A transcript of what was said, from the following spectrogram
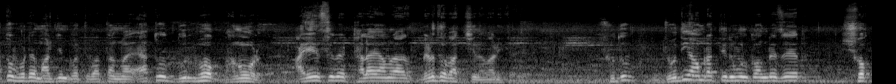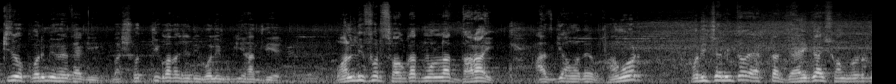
এত ভোটে মার্জিন করতে পারতাম না। এত দুর্ভোগ ভাঙড় আইএসএফের ঠেলায় আমরা বেরোতে পারছি না বাড়ি থেকে শুধু যদি আমরা তৃণমূল কংগ্রেসের সক্রিয় কর্মী হয়ে থাকি, বা সত্যি কথা যদি বলি বুকি হাত দিয়ে অনলি ফর সৌগাত মোল্লার দ্বারাই আজকে আমাদের ভাঙড় পরিচালিত একটা জায়গায় সংগঠন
